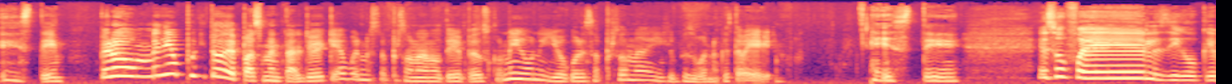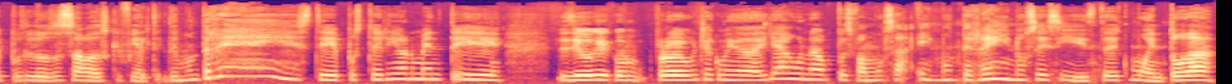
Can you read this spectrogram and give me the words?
este, pero me dio un poquito de paz mental. Yo de que, bueno, esta persona no tiene pedos conmigo, ni yo con esa persona, y pues bueno, que te vaya bien. Este, eso fue, les digo que pues los dos sábados que fui al TEC de Monterrey, este, posteriormente les digo que probé mucha comida de allá, una pues famosa en Monterrey, no sé si esté como en toda,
